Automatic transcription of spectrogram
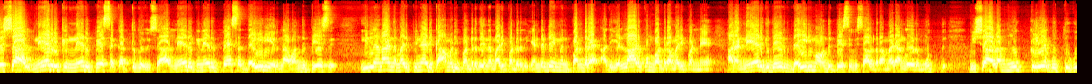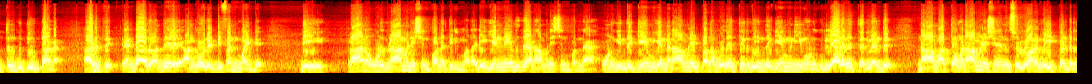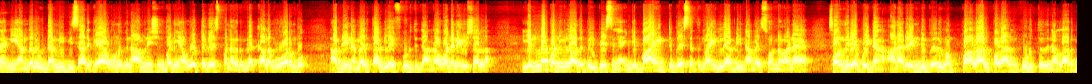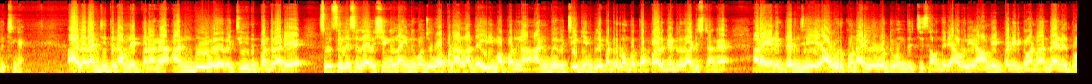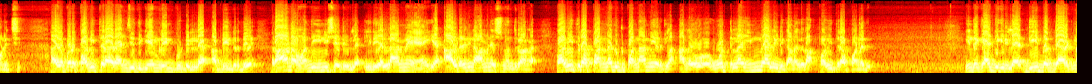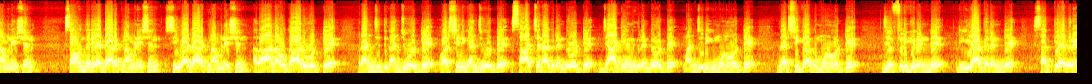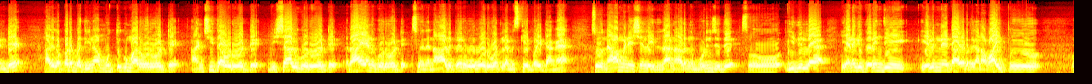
விஷால் நேருக்கு நேரு பேச கத்துக்க விஷால் நேருக்கு நேருக்கு பேச தைரியம் இருந்தா வந்து பேசு. இல்லைன்னா இந்த மாதிரி பின்னாடி காமெடி பண்றது இந்த மாதிரி பண்றது. என்டர்டைன்மெண்ட் பண்ற அது எல்லாருக்கும் பண்ற மாதிரி பண்ணு. ஆனா நேருக்கு தைரிய தைரியமா வந்து பேசு விஷால்ன்ற மாதிரி அங்க ஒரு முத்து விஷால மூக்கிலேயே குத்து குத்துன்னு குத்தி விட்டாங்க. அடுத்து ரெண்டாவது வந்து அங்க ஒரு டிஃபன் பாயிண்ட் டேய் ராணுவ உனக்கு நாமினேஷன் பண்ண தெரியுமா? டேய் என்ன எதுக்கு நாமினேஷன் பண்ண? உனக்கு இந்த கேம் என்ன நாமினேட் பண்ணும் போதே தெரியுது இந்த கேம் நீ உனக்கு விளையாடவே தெரியலன்ட்டு. நான் மற்றவங்க நாமினேஷன் எனக்கு சொல்லுவாங்க வெயிட் பண்ணுறேன் நீ அந்த அளவுக்கு டம்மி பீஸா இருக்க உனக்கு நாமினேஷன் பண்ணி என் ஓட்டை வேஸ்ட் பண்ண விரும்பல கிளம்பு ஓரம்போ அப்படின்ற மாதிரி தக் லைஃப் கொடுத்துட்டாங்க உடனே விஷயம்லாம் என்ன பண்ணீங்களோ அதை போய் பேசுங்க. இங்க பாயிண்ட் பேசுறதுக்குலாம் இல்லை அப்படின்ற மாதிரி சொன்னவனே சௌந்தர்யா போயிட்டாங்க. ஆனா ரெண்டு பேருக்கும் பலால் பலால்னு கொடுத்தது நல்லா இருந்துச்சுங்க. அதுல ரஞ்சித் நாமினேட் பண்ணாங்க. அன்பு வச்சு இது பண்றாரு. சோ சில சில விஷயங்கள்லாம் இன்னும் கொஞ்சம் ஓப்பனா எல்லாம் தைரியமா பண்ணலாம். அன்பு வச்சே கேம் பிளே பண்றது ரொம்ப தப்பா இருக்குன்றத அடிச்சிட்டாங்க. ஆனா எனக்கு தெரிஞ்சு அவருக்கும் நிறைய ஓட்டு வந்துருச்சு சௌந்தர்யா. அவரையும் நாமினேட் பண்ணிருக்க வேண்டாம் தான் எனக்கு தோணுச்சு. அதுக்கப்புறம் பவித்ரா ரஞ்சித் கேம்ல இன்புட் இல்ல அப்படின்றது. ராணா வந்து இனிஷியேட்டிவ் இது எல்லாமே ஆல்ரெடி நாமினேஷன் வந்துருவாங்க. பவித்ரா பண்ணதுக்கு பண்ணாமே இருக்கலாம். அந்த ஓட்டு எல்லாம் இன்வாலிட் கணக்கு தான் பவித்ரா பண்ணது. இந்த கேட்டகரியில Deepak direct nomination Soundarya direct nomination Siva direct nomination ராணவுக்கு ஆறு ஓட்டு ரஞ்சித்துக்கு அஞ்சு ஓட்டு வர்ஷினிக்கு அஞ்சு ஓட்டு சாச்சனாக்கு ரெண்டு ஓட்டு ஜாக்கியனுக்கு ரெண்டு ஓட்டு மஞ்சுரிக்கு மூணு ஓட்டு தர்ஷிகாக்கு மூணு ஓட்டு ஜெஃப்ரிக்கு ரெண்டு ரியாக்கு ரெண்டு சத்யாக்கு ரெண்டு அதுக்கப்புறம் பார்த்தீங்கன்னா முத்துக்குமார் ஒரு ஓட்டு அன்ஷிதா ஒரு ஓட்டு விஷாலுக்கு ஒரு ஓட்டு ராயனுக்கு ஒரு ஓட்டு. ஸோ இந்த நாலு பேர் ஒவ்வொரு ஓட்டில் மிஸ்கேப் ஆயிட்டாங்க ஸோ நாமினேஷனில் இதுதான் நடந்து முடிஞ்சுது. ஸோ இதில் எனக்கு தெரிஞ்சு எலிமினேட் ஆகிறதுக்கான வாய்ப்பு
